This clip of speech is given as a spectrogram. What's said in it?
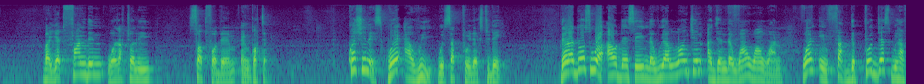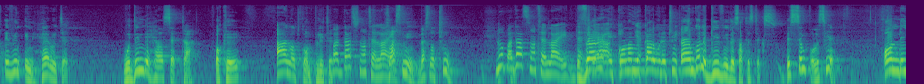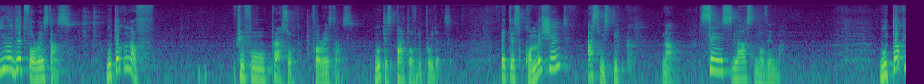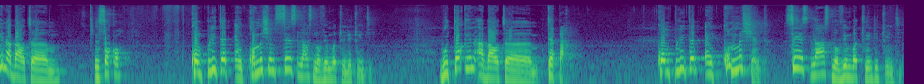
But yet funding was actually sought for them and gotten. Question is, where are we with such projects today? There are those who are out there saying that we are launching Agenda 111 when in fact the projects we have even inherited within the health sector, okay, are not completed. But that's not a lie. Trust me, that's not true. No, but that's not a lie. The, Very are, economical with the truth. I am going to give you the statistics. It's simple, it's here. On the Eurojet, for instance, we're talking of Twifo Praso, for instance, which is part of the project. It is commissioned as we speak now, since last November. We're talking about um, Nsoko, completed and commissioned since last November 2020. We're talking about um, TEPA, completed and commissioned since last November 2020.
